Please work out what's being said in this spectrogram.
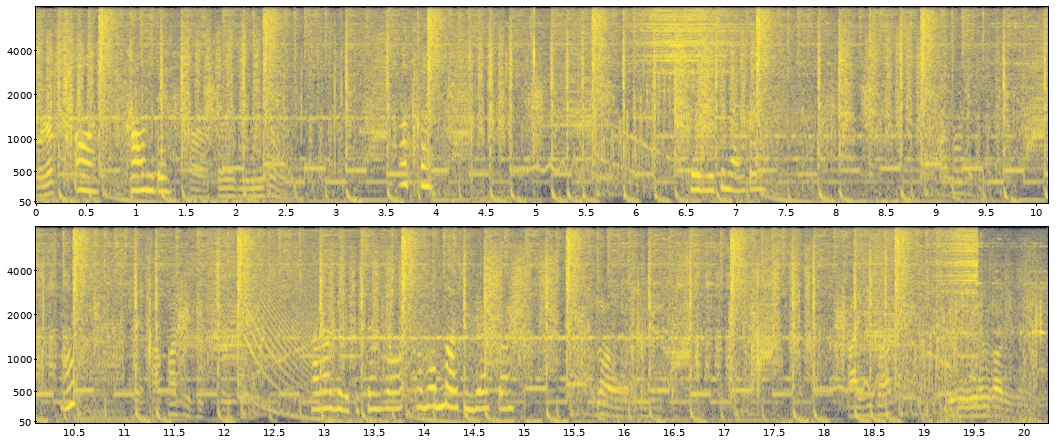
보여? 어, 가운데. 아, 그래, 보이죠? 아까. 걔 보지 말고. 어? 네, 가파기도 있고. 가가기를 비싼 거. 그럼 엄마가 준비할까? 엄마 오늘 가시밭? 이런 거리네.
